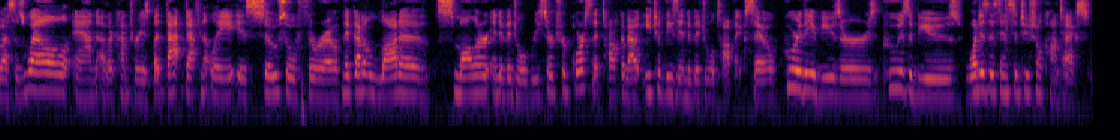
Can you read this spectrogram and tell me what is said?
US as well and other countries, but that definitely is so, so thorough. They've got a lot of smaller individual research reports that talk about each of these individual topics. So, who are the abusers? Who is abused? What is this institutional context?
